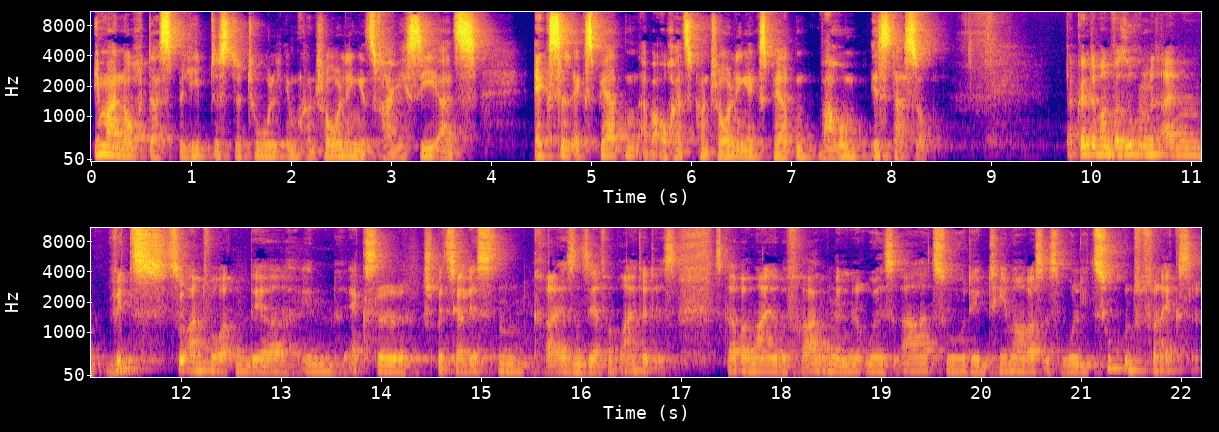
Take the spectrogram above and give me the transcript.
immer noch das beliebteste Tool im Controlling. Jetzt frage ich Sie als Excel-Experten, aber auch als Controlling-Experten, warum ist das so? Da könnte man versuchen, mit einem Witz zu antworten, der in Excel-Spezialistenkreisen sehr verbreitet ist. Es gab einmal eine Befragung in den USA zu dem Thema, was ist wohl die Zukunft von Excel?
